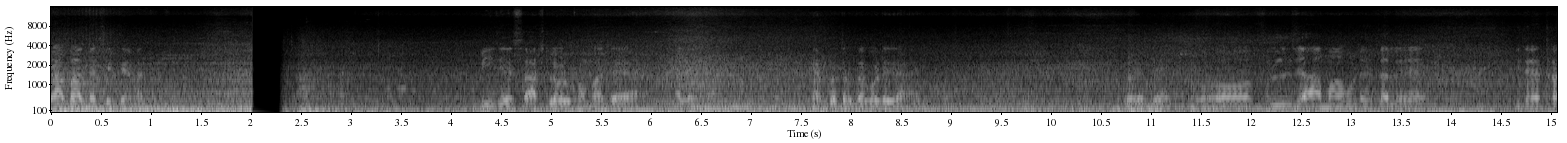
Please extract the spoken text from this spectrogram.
ಡ್ರಾಪ್ ಆದ್ಮೇಲೆ ಸಿಗ್ತೇನೆ ಮತ್ತೆ ಬಿ ಜೆ ಎಸ್ ಹಾಸ್ಟ್ಲ್ ಹೊಡ್ಕೊಂಬಂದೆ ಅಲ್ಲಿ ಎಂಬತ್ತು ರೂಪಾಯಿ ಕೊಟ್ಟಿದ್ದಾನೆ ಫುಲ್ ಜಾಮ್ ಆಗ್ಬಿಟ್ಟೈತೆ ಅಲ್ಲಿ. ಇದ್ರ ಹತ್ರ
